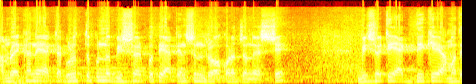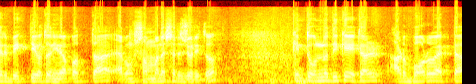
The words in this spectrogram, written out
আমরা এখানে একটা গুরুত্বপূর্ণ বিষয়ের প্রতি অ্যাটেনশন ড্র করার জন্য এসেছি। বিষয়টি একদিকে আমাদের ব্যক্তিগত নিরাপত্তা এবং সম্মানের সাথে জড়িত, কিন্তু অন্যদিকে এটার আরও বড় একটা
